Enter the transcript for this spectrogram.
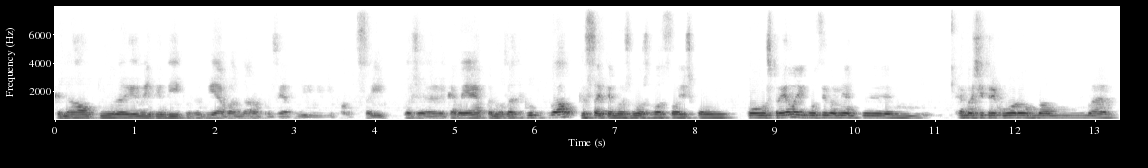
que na altura eu entendi que devia abandonar o projeto e, e pronto, saí. Depois uh, acabei a época no Atlético de Portugal, que sei ter umas boas relações com, com o Estrela, inclusivamente um, a Magia Tricolor houve uma, uma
